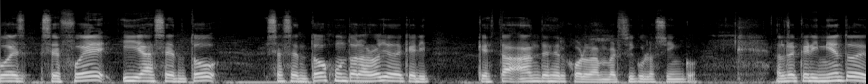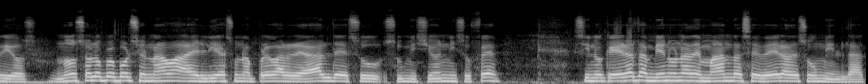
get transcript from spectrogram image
pues se fue y asentó, se asentó junto al arroyo de Kerib, que está antes del Jordán, versículo 5. El requerimiento de Dios no solo proporcionaba a Elías una prueba real de su sumisión y su fe, sino que era también una demanda severa de su humildad.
